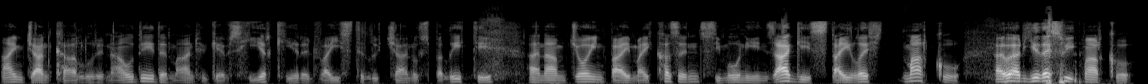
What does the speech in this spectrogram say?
I'm Giancarlo Rinaldi, the man who gives hair care advice to Luciano Spalletti, and I'm joined by my cousin Simone Inzaghi's stylist, Marco. How are you this week, Marco?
